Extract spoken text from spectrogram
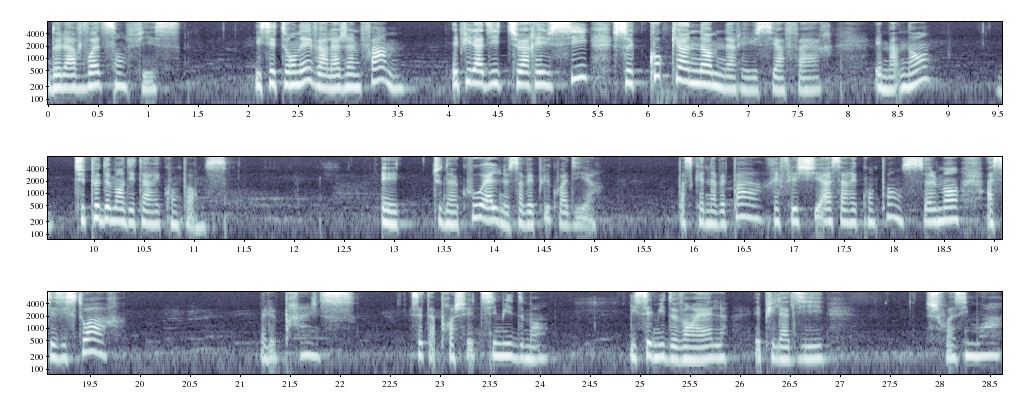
de la voix de son fils. Il s'est tourné vers la jeune femme et puis il a dit, tu as réussi ce qu'aucun homme n'a réussi à faire. Et maintenant, tu peux demander ta récompense. Et tout d'un coup, elle ne savait plus quoi dire, parce qu'elle n'avait pas réfléchi à sa récompense, seulement à ses histoires. Mais le prince s'est approché timidement. Il s'est mis devant elle et puis il a dit, Choisis-moi.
